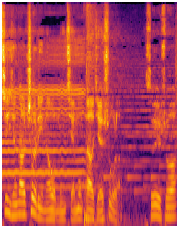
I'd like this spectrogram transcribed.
进行到这里呢，我们节目快要结束了，所以说，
